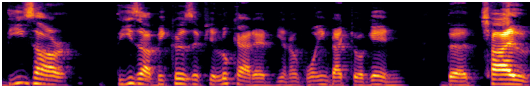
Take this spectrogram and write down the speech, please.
These are these are because if you look at it, you know, going back to again the child,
